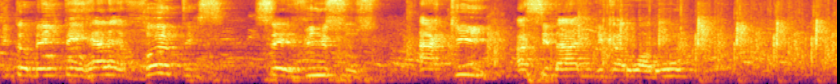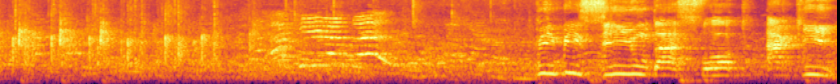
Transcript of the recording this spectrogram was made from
que também tem relevantes serviços aqui, a cidade de Caruaru. Bibizinho das fotos aqui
